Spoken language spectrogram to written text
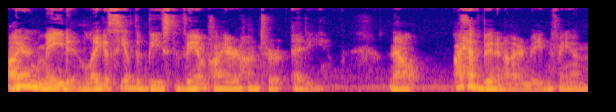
Iron Maiden, Legacy of the Beast, Vampire Hunter Eddie. Now, I have been an Iron Maiden fan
